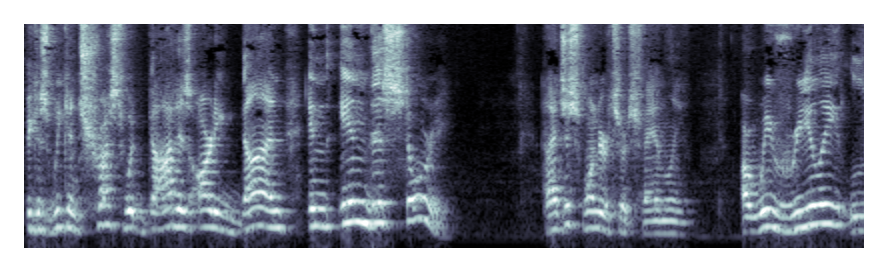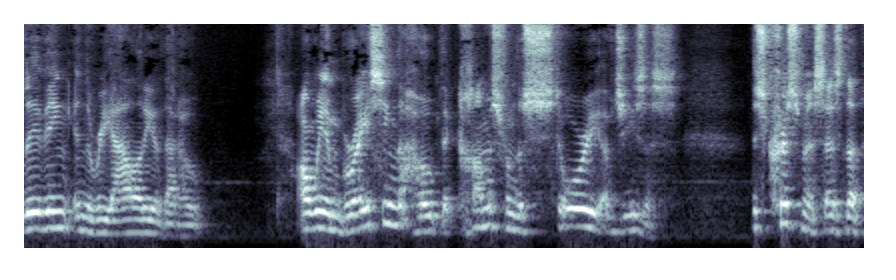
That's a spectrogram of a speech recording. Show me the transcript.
because we can trust what God has already done in, in this story. And I just wonder, church family, are we really living in the reality of that hope? Are we embracing the hope that comes from the story of Jesus? This Christmas, as the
